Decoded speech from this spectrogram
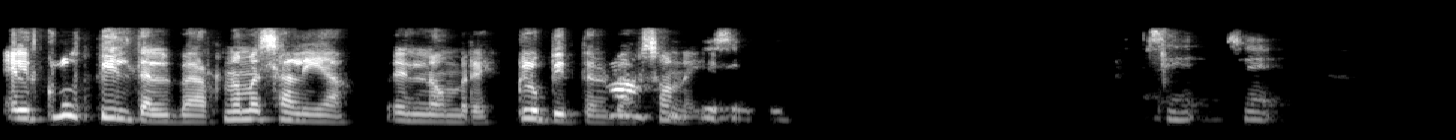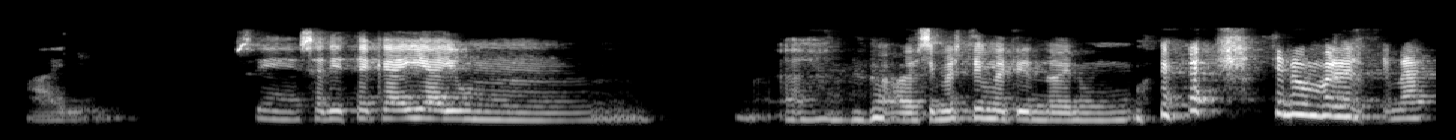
El Club Bilderberg, no me salía el nombre. Club Bilderberg, ah, son ellos. Sí, sí. sí, se dice que ahí hay un... A ver si me estoy metiendo en un, en un berenjenal,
